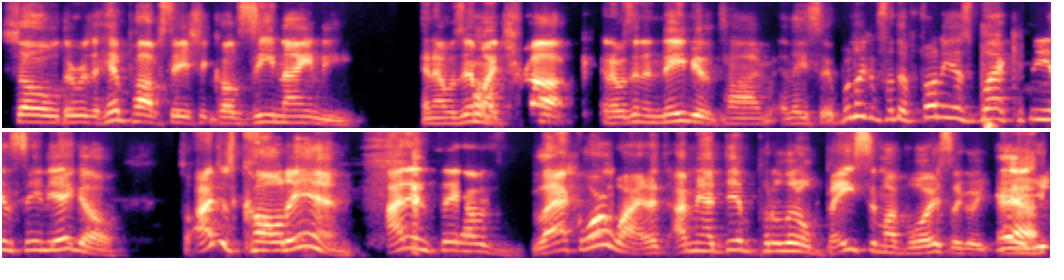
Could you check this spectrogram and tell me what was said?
So there was a hip hop station called Z90. And I was in my Oh. truck and I was in the Navy at the time. And they said, We're looking for the funniest black comedian in San Diego. So I just called in. I didn't say I was black or white. I I mean, I did put a little bass in my voice. I go, Hey, Yeah. you-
